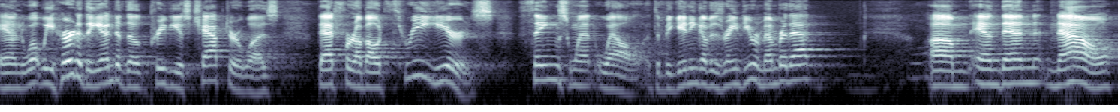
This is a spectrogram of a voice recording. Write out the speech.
And what we heard at the end of the previous chapter was that for about three years, things went well at the beginning of his reign. Do you remember that? Um, and then now,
